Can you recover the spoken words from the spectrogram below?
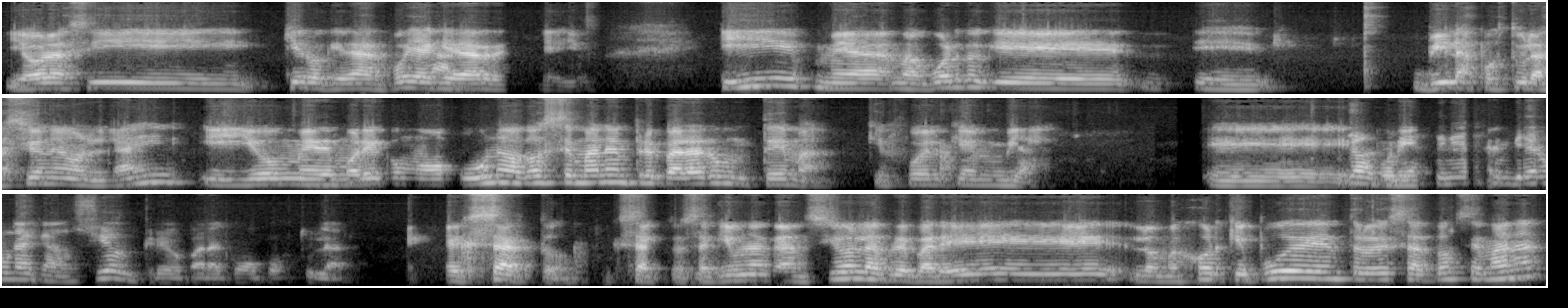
y ahora sí quiero quedar, voy a Claro. quedar de ellos. Y me, me acuerdo que eh, vi las postulaciones online y yo me demoré como una o dos semanas en preparar un tema, que fue el que envié. Eh, Claro, por tenías, tenías que enviar una canción, creo, para como postular. Exacto, exacto. Saqué una canción, la preparé lo mejor que pude dentro de esas dos semanas,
